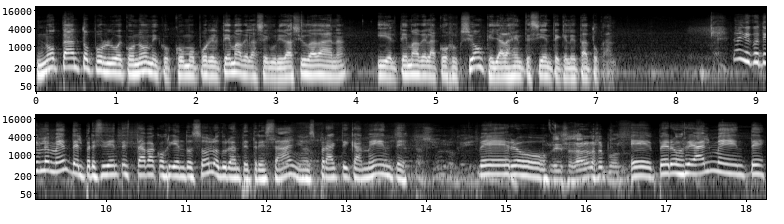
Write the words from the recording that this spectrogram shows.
no tanto por lo económico como por el tema de la seguridad ciudadana y el tema de la corrupción que ya la gente siente que le está tocando. No, indiscutiblemente, el presidente estaba corriendo solo durante tres años, prácticamente. Pero, eh, pero realmente,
